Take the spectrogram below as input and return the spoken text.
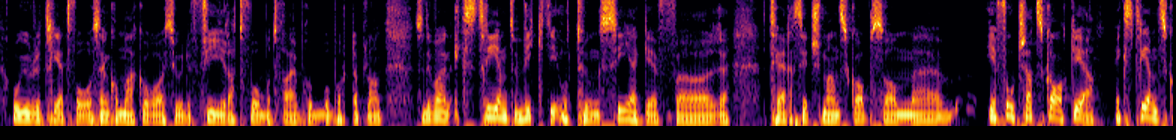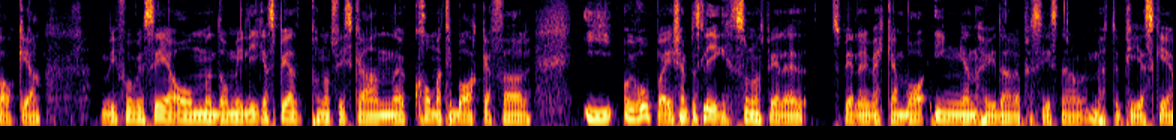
och gjorde 3-2 och sen kom Marco Reus och gjorde 4-2 mot Freiburg på bortaplan. Så det var en extremt viktig och tung seger för Terzic manskap som eh, är fortsatt skakiga. Extremt skakiga. Vi får väl se om de i ligaspel på något vis kan komma tillbaka för i Europa, i Champions League, som de spelade, spelade i veckan, var ingen höjdare precis när de mötte PSG.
